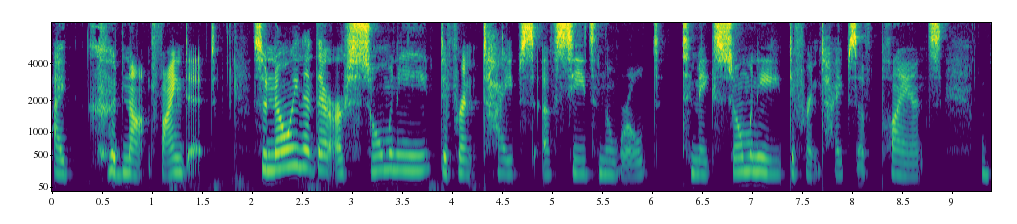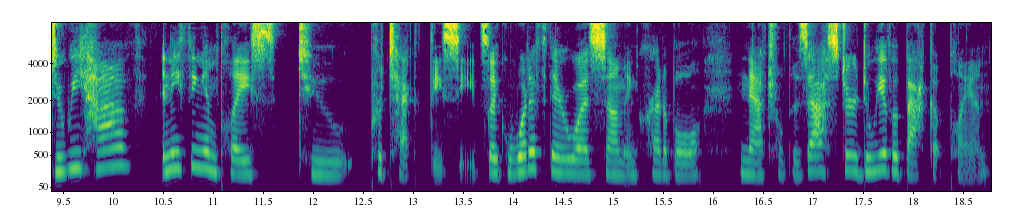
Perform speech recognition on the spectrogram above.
I could not find it. So, knowing that there are so many different types of seeds in the world to make so many different types of plants, do we have anything in place to protect these seeds? Like, what if there was some incredible natural disaster? Do we have a backup plan?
